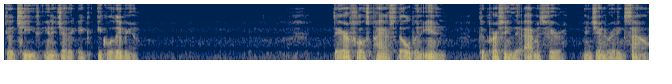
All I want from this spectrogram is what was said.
to achieve energetic e equilibrium. The air flows past the open end, compressing the atmosphere and generating sound.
